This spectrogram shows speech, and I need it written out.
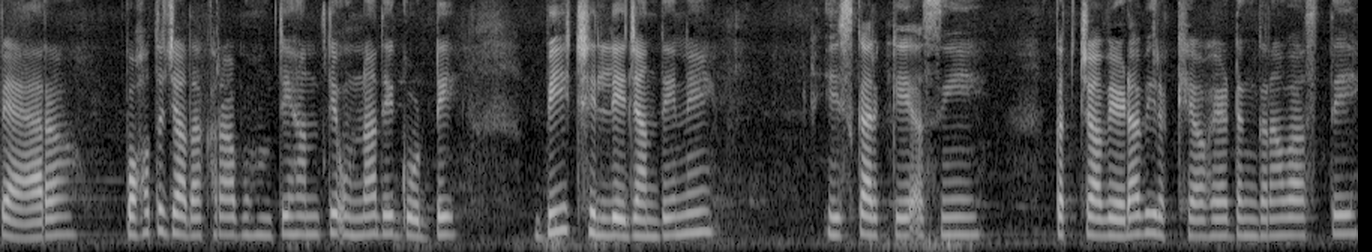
ਪੈਰ ਬਹੁਤ ਜ਼ਿਆਦਾ ਖਰਾਬ ਹੁੰਦੇ ਹਨ ਤੇ ਉਹਨਾਂ ਦੇ ਗੋਡੇ ਵੀ ਛਿੱਲੇ ਜਾਂਦੇ ਨੇ। ਇਸ ਕਰਕੇ ਅਸੀਂ ਕੱਚਾ ਵਿਹੜਾ ਵੀ ਰੱਖਿਆ ਹੋਇਆ ਡੰਗਰਾਂ ਵਾਸਤੇ।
